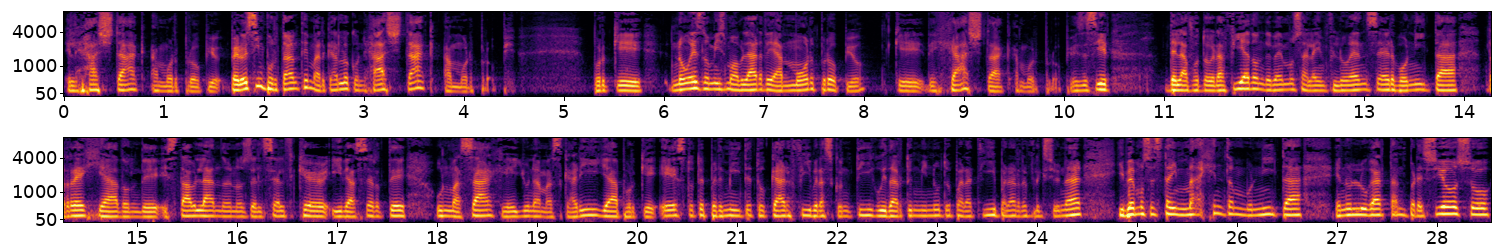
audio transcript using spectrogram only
el hashtag amor propio. Pero es importante marcarlo con hashtag amor propio, porque no es lo mismo hablar de amor propio que de hashtag amor propio. Es decir, de la fotografía donde vemos a la influencer bonita, regia, donde está hablándonos del self-care y de hacerte un masaje y una mascarilla, porque esto te permite tocar fibras contigo y darte un minuto para ti, para reflexionar. Y vemos esta imagen tan bonita en un lugar tan precioso,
